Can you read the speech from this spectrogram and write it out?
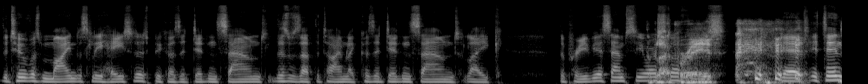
the two of us mindlessly hated it because it didn't sound. This was at the time, like because it didn't sound like the previous MCR Black stuff. Parade. yeah, it, it's in.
